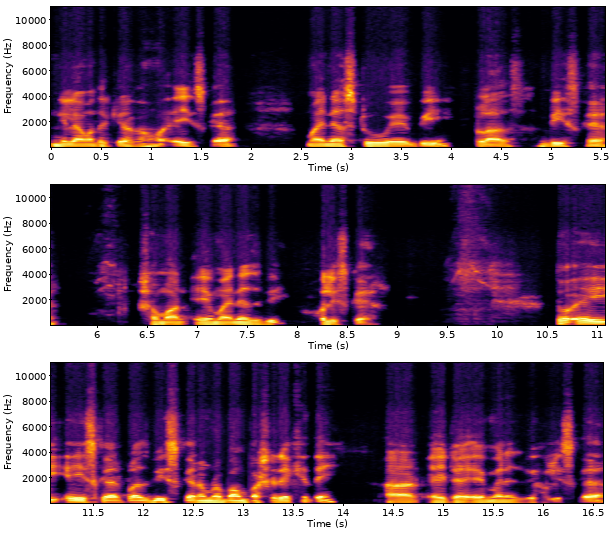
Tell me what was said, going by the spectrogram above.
নিলে আমাদের কীরকম হয়? এই square minus two A B plus B square সমান A minus B whole square তো এই A square plus B square আমরা বাম পাশে রেখে দেই, আর এইটা A minus B whole square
